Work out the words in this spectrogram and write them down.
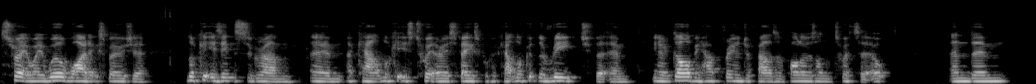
straight away worldwide exposure. Look at his Instagram um, account. Look at his Twitter, his Facebook account. Look at the reach that um, you know. Derby have three hundred thousand followers on Twitter, oh, and um,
